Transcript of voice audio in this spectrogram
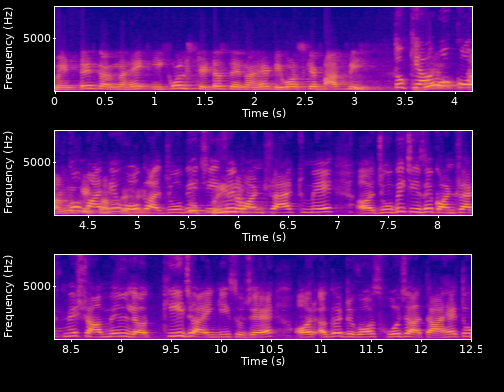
मेंटेन करना है इक्वल स्टेटस देना है डिवोर्स के बाद भी तो क्या वो वो कोर्ट को मान्य होगा? जो भी तो चीज़ें कॉन्ट्रैक्ट में जो भी चीज़ें कॉन्ट्रैक्ट में शामिल की जाएँगी सुजय और अगर डिवोर्स हो जाता है तो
